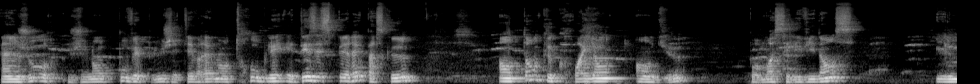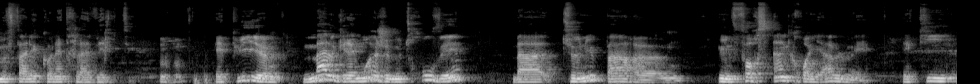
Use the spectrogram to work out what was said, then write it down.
un jour, je n'en pouvais plus, j'étais vraiment troublé et désespéré parce que, en tant que croyant en Dieu, pour moi c'est l'évidence, il me fallait connaître la vérité. Mhm. Et puis, euh, malgré moi, je me trouvais bah, tenu par euh, une force incroyable, mais et qui,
